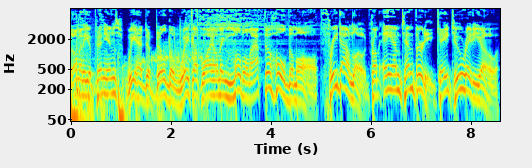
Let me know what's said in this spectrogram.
So many opinions, we had to build the Wake Up Wyoming mobile app to hold them all. Free download from AM 1030 K2 Radio.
